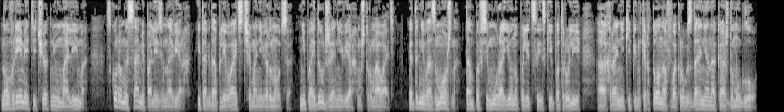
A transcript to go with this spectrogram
Но время течет неумолимо. Скоро мы сами полезем наверх, и тогда плевать, чем они вернутся. Не пойдут же они верхом штурмовать. Это невозможно, там по всему району полицейские патрули, а охранники Пинкертонов вокруг здания на каждом углу.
